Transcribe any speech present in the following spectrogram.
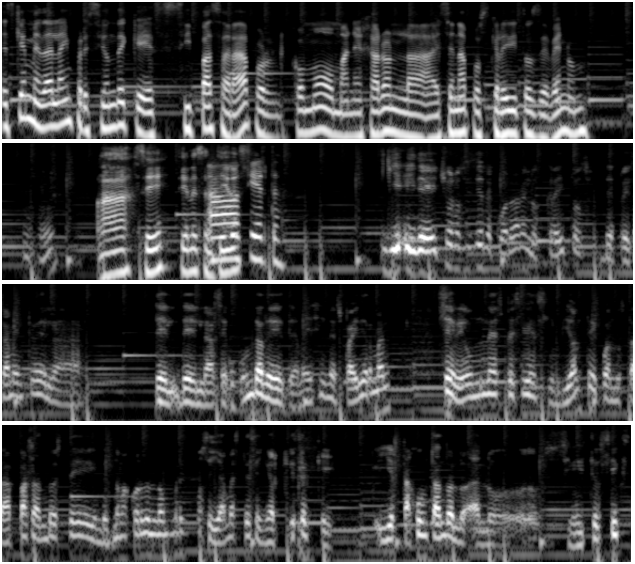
es que me da la impresión de que sí pasará por cómo manejaron la escena post créditos de Venom. Ah, sí, tiene sentido. Ah, cierto. Y, y de hecho, no sé si recuerdan en los créditos de precisamente de la, de, de la segunda de, de Amazing Spider-Man, se ve una especie de simbionte cuando está pasando este, no me acuerdo el nombre, cómo se llama este señor, que es el que y está juntando a, lo- a los Sinister Six.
